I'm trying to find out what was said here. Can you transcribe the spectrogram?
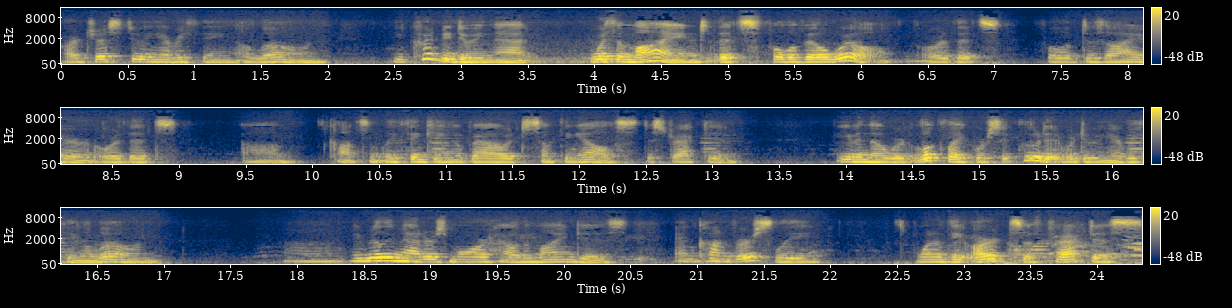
are just doing everything alone, you could be doing that with a mind that's full of ill will, or that's full of desire, or that's um, constantly thinking about something else, distracted even though we look like we're secluded, we're doing everything alone. Uh, it really matters more how the mind is. And conversely, one of the arts of practice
